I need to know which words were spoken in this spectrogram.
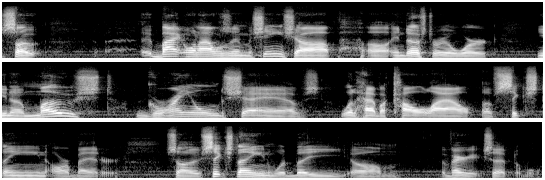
so back when I was in machine shop, uh, industrial work, you know, most ground shafts would have a call out of 16 or better. So 16 would be um, very acceptable.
